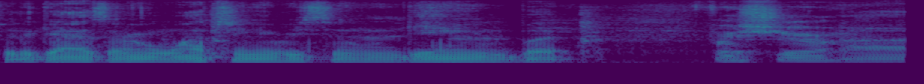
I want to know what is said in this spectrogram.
for the guys that aren't watching every single game. But for sure. fuck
